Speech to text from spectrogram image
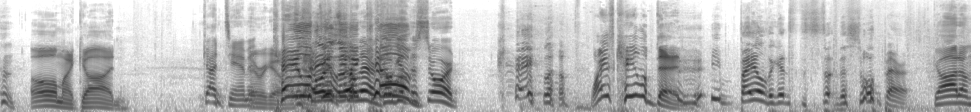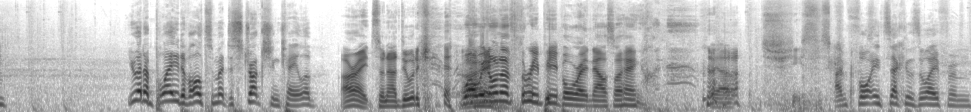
Oh my God. God damn it. There we go. Caleb, Sword's he's gonna there. kill Go get the sword. Caleb. Why is Caleb dead? He bailed against the, the sword bearer. Got him. You had a blade of ultimate destruction, Caleb. All right, so now do it again. Well, All we right. don't have three people right now, so hang on. Yeah. Jesus. I'm 14 seconds away from.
